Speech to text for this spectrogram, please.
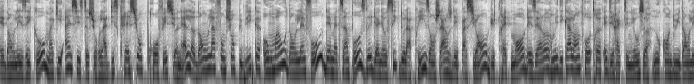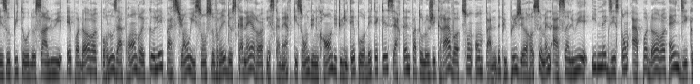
Et dans les échos, Maki insiste sur la discrétion professionnelle dans la fonction publique au moment où dans l'info, des médecins posent le diagnostic de la prise en charge des patients, du traitement, des erreurs médicales entre autres. Et Direct News nous conduit dans les hôpitaux de Saint-Louis et Podor pour nous apprendre que les patients y sont sevrés de scanners. Les scanners qui sont d'une grande utilité pour détecter certaines pathologies graves sont en panne depuis plusieurs semaines à Saint-Louis et inexistants à Podor, indique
